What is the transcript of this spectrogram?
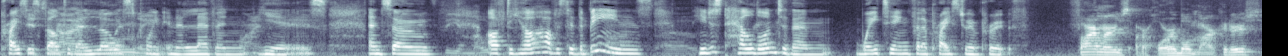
prices it's fell to their lowest point in 11 climate years. And so after he harvested the beans, he just held on to them, waiting for the price to improve. farmers are horrible marketers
